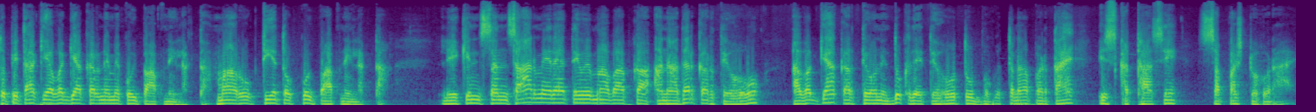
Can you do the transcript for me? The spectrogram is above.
तो पिता की अवज्ञा करने में कोई पाप नहीं लगता। माँ रोकती है तो कोई पाप नहीं लगता। लेकिन संसार में रहते हुए माँ बाप का अनादर करते हो, अवज्ञा करते हो, उन्हें दुख देते हो तो भुगतना पड़ता है। इस कथा से स्पष्ट हो रहा है।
